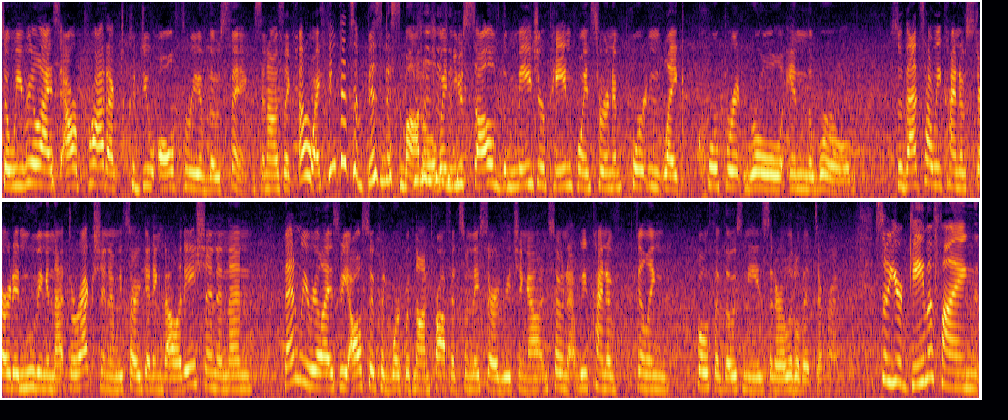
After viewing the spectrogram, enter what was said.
So we realized our product could do all three of those things. And I was like, oh, I think that's a business model when you solve the major pain points for an important like corporate role in the world. So that's how we kind of started moving in that direction and we started getting validation and then then we realized we also could work with nonprofits when they started reaching out and so we've kind of filling both of those needs that are a little bit different. So you're gamifying,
